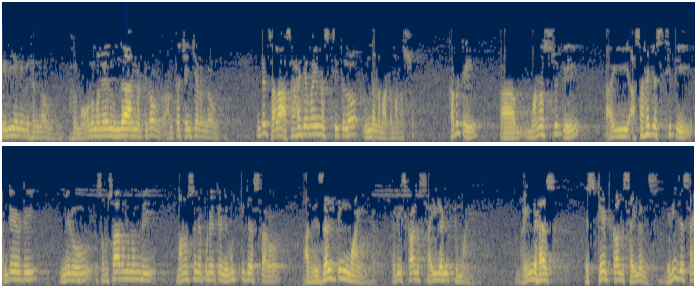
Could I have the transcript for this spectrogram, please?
తెలియని విధంగా ఉంటుంది. అసలు మౌనం అనేది ఉందా అన్నట్టుగా ఉంటుంది అంత చంచలంగా ఉంటుంది. అంటే చాలా అసహజమైన స్థితిలో ఉందన్నమాట మనస్సు. కాబట్టి మనస్సుకి ఈ అసహజ స్థితి అంటే ఏమిటి? మీరు సంసారము నుండి మనస్సును ఎప్పుడైతే నివృత్తి చేస్తారో ఆ resulting mind that is called silent mind mind has a state called silence there is a sigh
